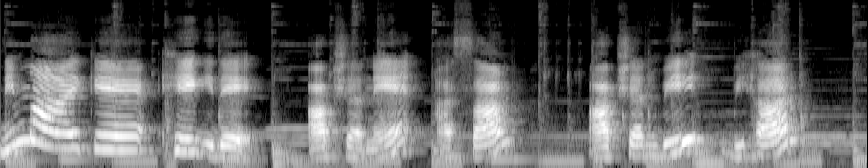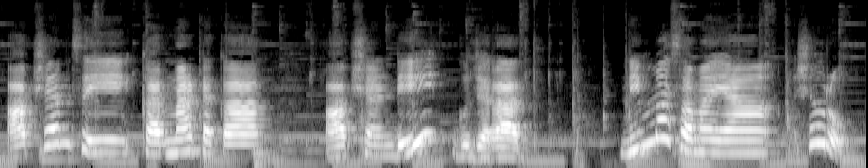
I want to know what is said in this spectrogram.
ನಿಮ್ಮ ಆಯ್ಕೆ ಹೇಗಿದೆ? Option A, Assam. Option B, Bihar. Option C, Karnataka. Option D, Gujarat. ನಿಮ್ಮ ಸಮಯ ಶುರು.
